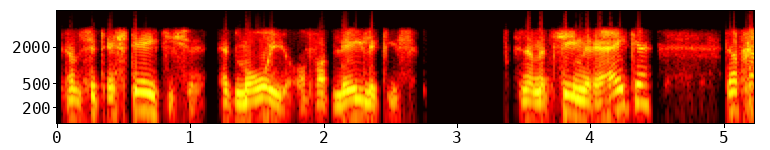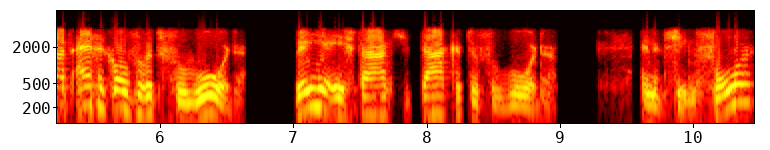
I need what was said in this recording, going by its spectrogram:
Dat is het esthetische, het mooie of wat lelijk is. En dan het zinrijke, dat gaat eigenlijk over het verwoorden ben je in staat je taken te verwoorden. En het zinvolle,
